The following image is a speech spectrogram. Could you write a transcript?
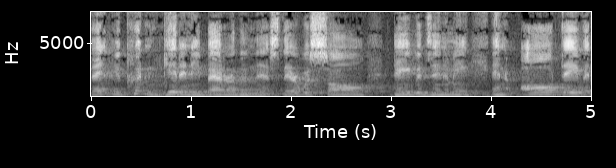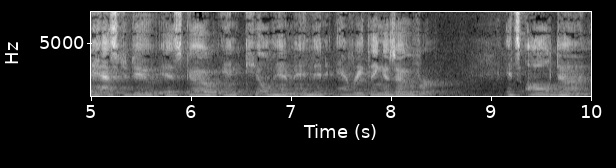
That you couldn't get any better than this. There was Saul, David's enemy, and all David has to do is go and kill him, and then everything is over. It's all done.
